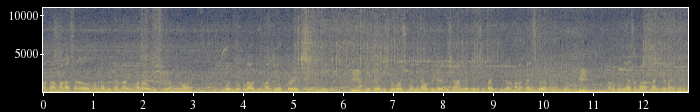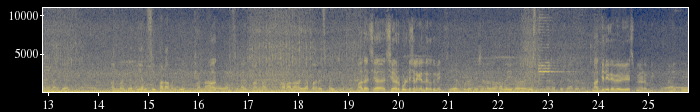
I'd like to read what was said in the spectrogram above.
आता मला स- म्हणलं मी त्यांना मला उचलून घेऊन बंदूक लावली माझी एक तोळे चेन नेली. मी त्या दिवशी होशमध्ये नव्हतो ज्या दिवशी आणलं त्या दिवशी बाईक दिल्यावर मला काहीच कळत नव्हतं. मला दुनियाचा मार लागलेला आहे तरी नाही माहिती आणि म्हणतात एम सी फाडा म्हणले. मग? एम सी नाहीच फाडणार. आम्हाला एफ आरच पाहिजे. मग आता श- शहर पोलीस स्टेशनला गेलं का तुम्ही? शेअर पोलीस स्टेशनला जाऊन आता इथं एस पी मॅडम कशी आलेलो. मग दिली का वेळ एस पी मॅडमनी नाही ते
